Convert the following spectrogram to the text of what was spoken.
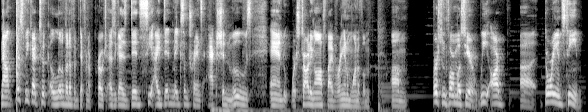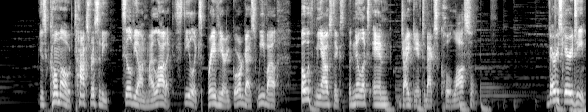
Now, this week I took a little bit of a different approach. As you guys did see, I did make some transaction moves, and we're starting off by bringing one of them. Um, first and foremost here, we are uh, Dorian's team. Is Como, Toxtricity, Sylveon, Milotic, Steelix, Braviary, Gourgeist, Weavile, both Meowstics, Vanilluxe, and Gigantamax Coalossal. Very scary team.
